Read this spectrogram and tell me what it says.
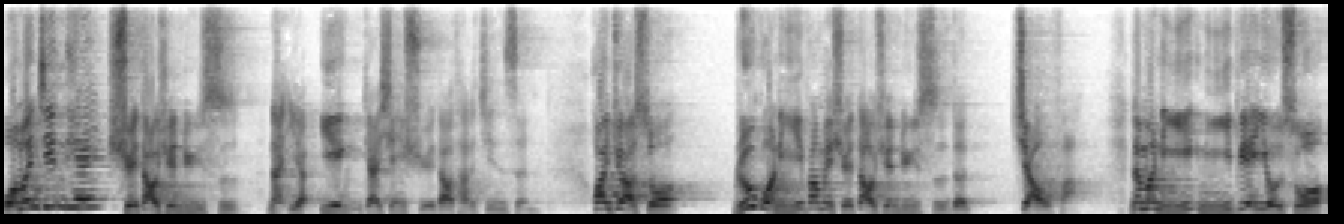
我们今天学道宣律师，那也应该先学到他的精神。换句话说，如果你一方面学道宣律师的教法，那么你你一边又说，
